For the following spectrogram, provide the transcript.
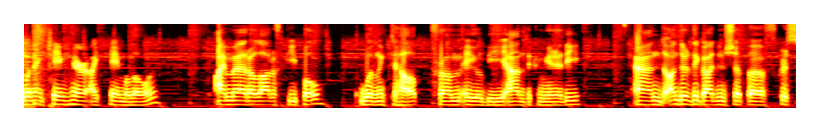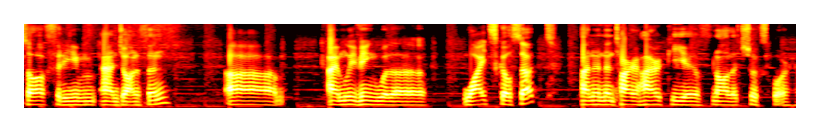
When I came here, I came alone. I met a lot of people willing to help from AUB and the community. And under the guardianship of Christophe, Reem, and Jonathan, uh, I'm leaving with a wide skill set and an entire hierarchy of knowledge to explore.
